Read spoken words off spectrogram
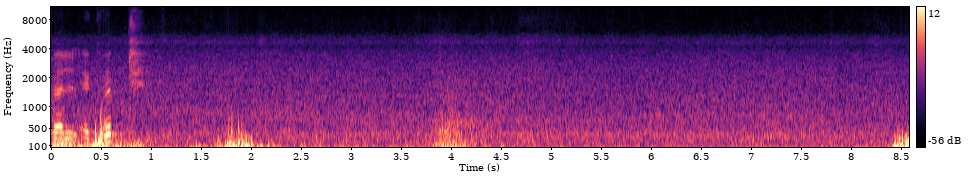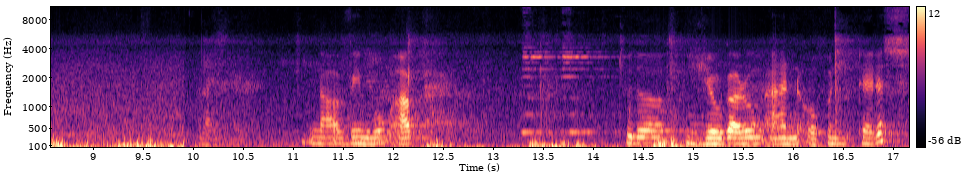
Well equipped. Now we move up to the yoga room and open terrace.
